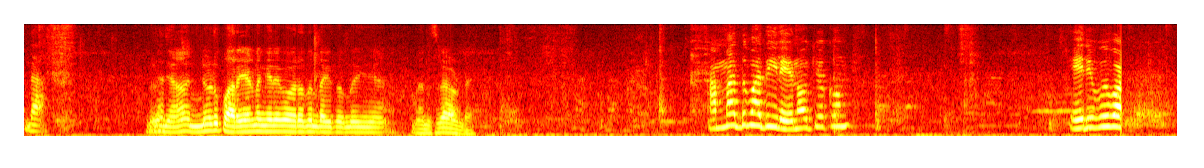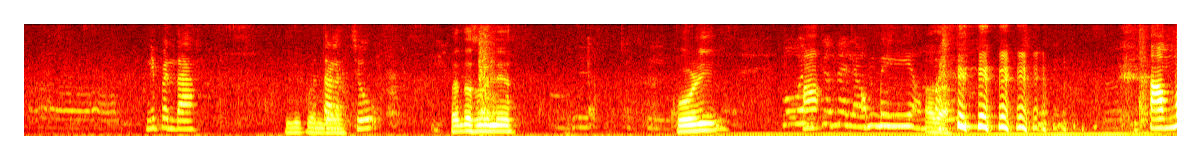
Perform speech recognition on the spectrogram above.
ഇതാ. ഇത് ഞാൻ എന്നോട് പറയണം ഇങ്ങനെ ഓരോന്നുണ്ടാക്കി തന്നു കഴിഞ്ഞാൽ മനസ്സിലാവണ്ടേ? അമ്മ അത് മതിയില്ലേ? നോക്കി നോക്കും എരിവ് വ- ഇനിയിപ്പോ എന്താ ഇനിയിപ്പോ എന്താ തിളച്ചു. ഇപ്പൊ എന്താ സുകന്യ കോഴി. അതാ. അമ്മ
